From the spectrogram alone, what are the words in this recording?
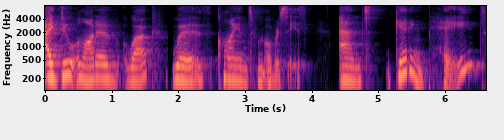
I do a lot of work with clients from overseas. And getting paid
